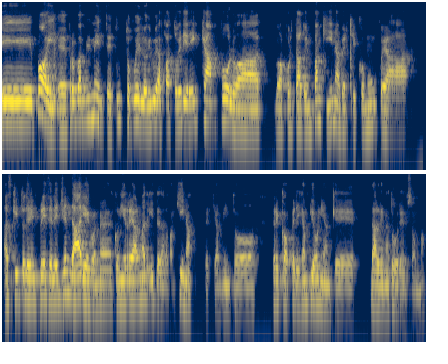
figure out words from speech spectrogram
e poi eh, probabilmente tutto quello che lui ha fatto vedere in campo lo ha, lo ha portato in panchina perché comunque ha, ha scritto delle imprese leggendarie con, con, il Real Madrid dalla panchina perché ha vinto tre coppe dei campioni anche da allenatore insomma.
